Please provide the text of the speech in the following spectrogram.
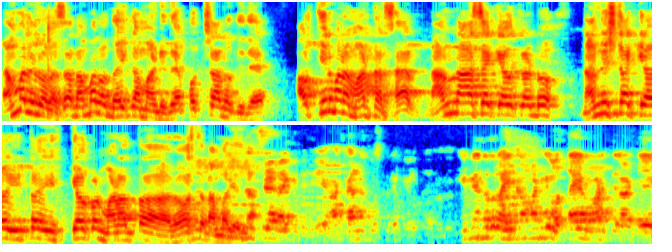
ನಮ್ಮಲ್ಲಿ ಇಲ್ವಲ್ಲ ಸರ್? ನಮ್ಮಲ್ಲಿ ಒಂದು ಹೈಕಮಾಂಡ್ ಇದೆ ಪಕ್ಷ ಅನ್ನೋದಿದೆ. ಅವ್ರು ತೀರ್ಮಾನ ಮಾಡ್ತಾರೆ ಸರ್. ನನ್ನ ಆಸೆ ಕೇಳ್ಕೊಂಡು, ನನ್ನ ಇಷ್ಟ ಕೇಳ್, ಇಷ್ಟ ಕೇಳ್ಕೊಂಡು ಮಾಡೋಂಥ ವ್ಯವಸ್ಥೆ ನಮ್ಮಲ್ಲಿ ಇಲ್ಲ ಶೇರ್ ಆಗಿದ್ದೀರಿ ಆ ಕಾರಣಕ್ಕೋಸ್ಕರ ಕೇಳ್ತಾ ಇದ್ದೀವಿ ನೀವೇನಾದ್ರೂ ಹೈಕಮಾಂಡ್ಗೆ ಒತ್ತಾಯ ಮಾಡ್ತೀರಾ ಡಿ-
